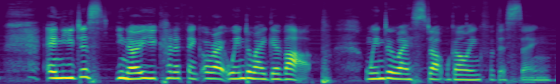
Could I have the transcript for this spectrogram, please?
and you just, you know, you kind of think, all right, when do I give up? When do I stop going for this thing?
